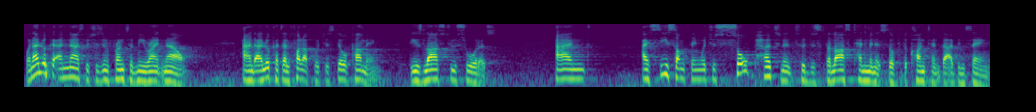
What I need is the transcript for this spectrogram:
When I look at An-Nas, which is in front of me right now, and I look at Al-Falaq, which is still coming, these last two surahs, and I see something which is so pertinent to this, the last 10 minutes of the content that I've been saying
